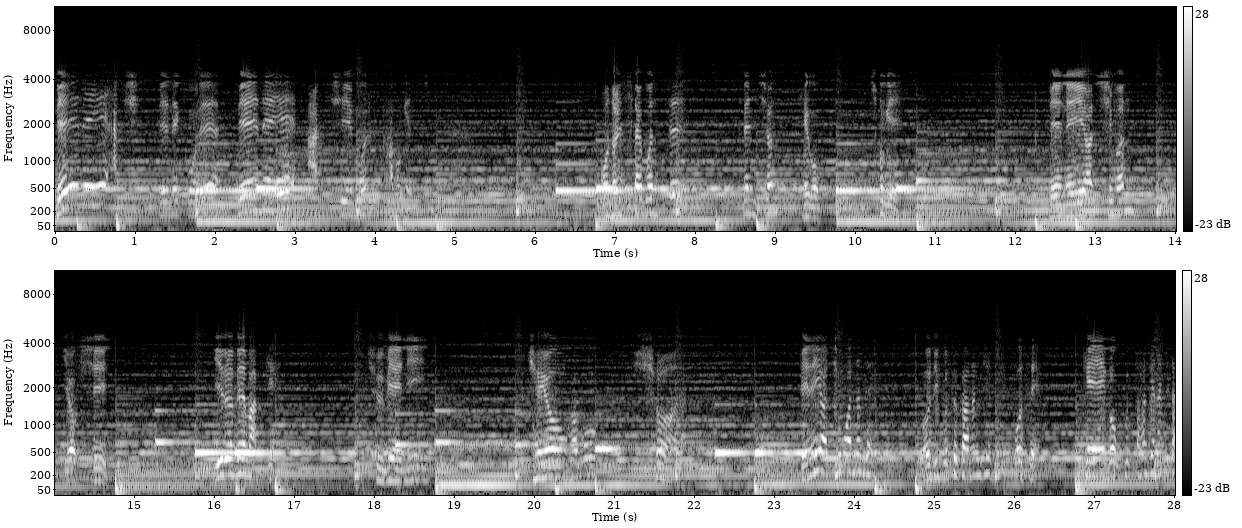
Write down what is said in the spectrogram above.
베네의 아침 베네골의 베네의 아침을 가보겠습니다. 오늘 세 번째 펜션 계곡 소개입니다 베네의 아침은 역시 이름에 맞게 주변이 조용하고 시원한 배내 아침 왔는데 어디부터 가는지 보세요. 계곡부터 확인합니다.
